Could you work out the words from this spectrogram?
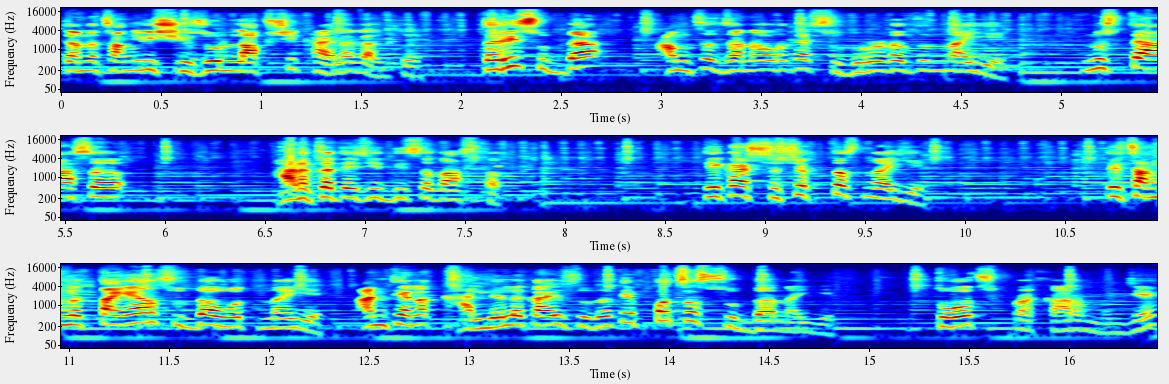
त्यांना चांगली शिजून लापशी खायला घालतो तरी सुद्धा आमचं जनावर काय सुदृढतच नाहीये. नुसतं असं हाडकं त्याची दिसत असतात. ते काय सशक्तच नाहीये. ते चांगलं तयार सुद्धा होत नाहीये. आणि त्याला खाल्लेलं काही सुद्धा ते पचत सुद्धा नाहीये. तोच प्रकार म्हणजे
